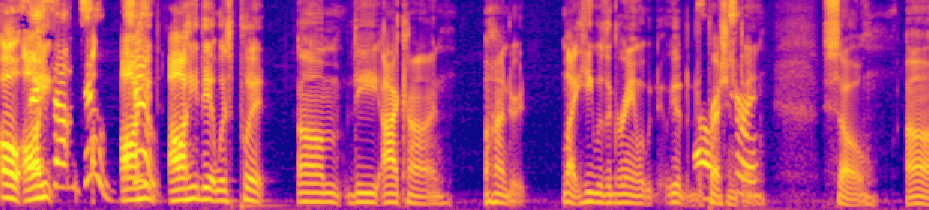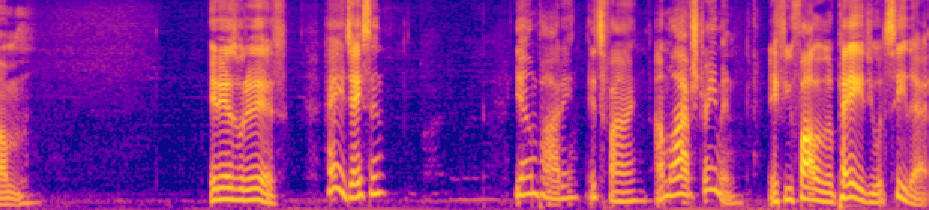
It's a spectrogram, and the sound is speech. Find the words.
oh, all say he, something too. all Shoot. he, all he did was put um the icon 100. Like he was agreeing with, with the Oh, depression true. thing. So, um, it is what it is. Hey, Jason. Yeah, I'm potting. It's fine. I'm live streaming. If you follow the page, you would see that.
